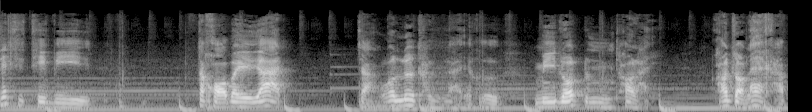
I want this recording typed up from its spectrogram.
เลทีวีจะขอใบอนุญาตจากว่าเลือกทันไหนก็คือ มีรถเท่าไหร่คำตอบแรกครับ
